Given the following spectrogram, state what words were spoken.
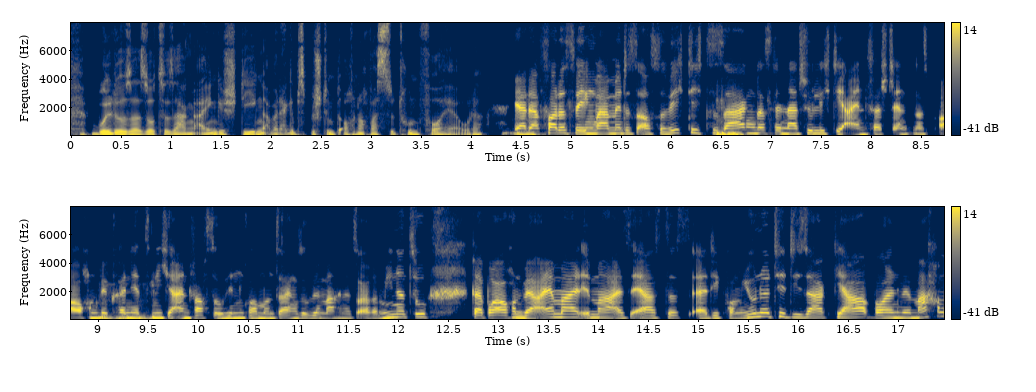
Bulldozer sozusagen eingestiegen, aber da gibt es bestimmt auch noch was zu tun vorher, oder? Ja, mhm. davor deswegen war mir das auch so wichtig zu mhm. sagen, dass wir natürlich die Einverständnis brauchen. Wir können jetzt mhm. nicht einfach so hinkommen und sagen, so, wir machen jetzt eure Mine zu. Da brauchen wir einmal immer als erstes äh, die Community, die sagt, ja, wollen wir machen.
